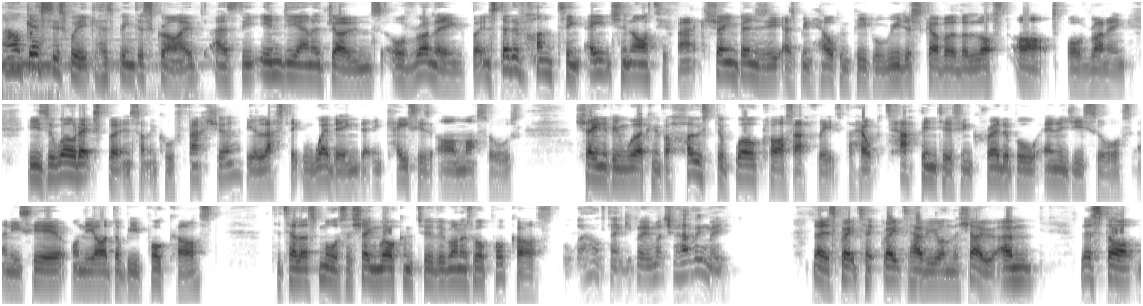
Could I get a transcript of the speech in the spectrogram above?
Our guest this week has been described as the Indiana Jones of running, but instead of hunting ancient artifacts, Shane Benzie has been helping people rediscover the lost art of running. He's a world expert in something called fascia, the elastic webbing that encases our muscles. Shane has been working with a host of world class athletes to help tap into this incredible energy source, and he's here on the RW podcast to tell us more. So, Shane, welcome to the Runners World podcast. Well, thank you very much for having me. No, it's great to, great to have you on the show. Um, let's start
